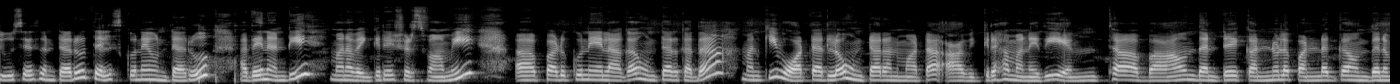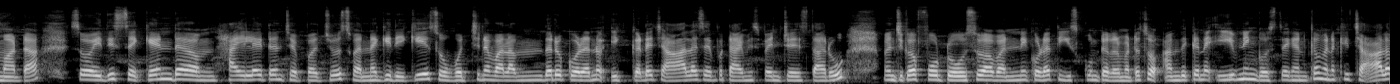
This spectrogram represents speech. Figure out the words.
చూసేసి ఉంటారు తెలుసుకునే ఉంటారు. అదేనండి మన వెంకటేశ్వర స్వామి పడుకునేలాగా ఉంటారు కదా మనకి వాటర్లో ఉంటారనమాట ఆ విగ్రహం అనేది ఎంత బాగుందంటే కన్నుల పండగగా ఉందన్నమాట. సో ఇది సెకండ్ హైలైట్ అని చెప్పొచ్చు స్వర్ణగిరికి. సో వచ్చిన వాళ్ళందరూ కూడాను ఇక్కడే చాలాసేపు టైం స్పెండ్ చేస్తారు. మంచిగా ఫొటోస్ అవన్నీ కూడా తీసుకుంటారు అనమాట సో అందుకనే ఈవినింగ్ వస్తే కనుక మనకి చాలా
